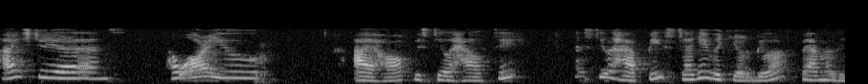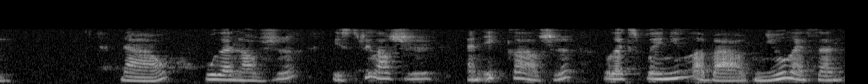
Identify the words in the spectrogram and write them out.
Hi students, how are you? I hope you're still healthy and still happy study with your beloved family. Now, Wulan Laoshi, History Laoshi, and Ike Laoshi will explain you about new lesson,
